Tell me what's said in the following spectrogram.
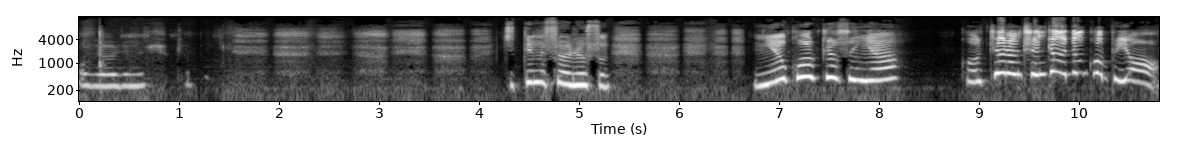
O gördüğümüz köpek. Ciddi mi söylüyorsun? Niye korkuyorsun ya? Korkuyorum çünkü ödüm kopuyor.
